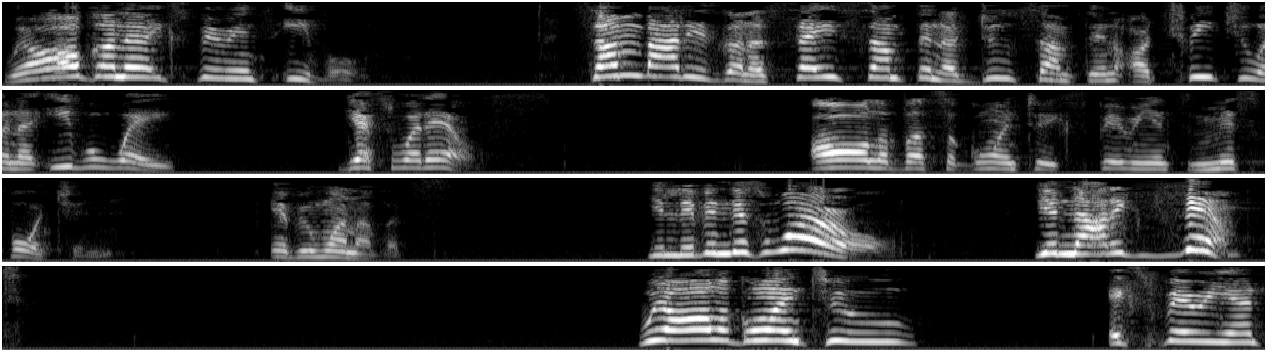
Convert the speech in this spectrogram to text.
We're all gonna experience evil. Somebody's going to say something or do something or treat you in an evil way. Guess what else? All of us are going to experience misfortune. Every one of us. You live in this world. You're not exempt. We all are going to experience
